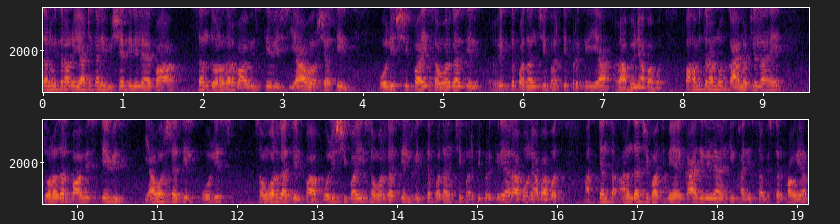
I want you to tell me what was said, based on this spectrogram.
तर मित्रांनो या ठिकाणी विषय दिलेला आहे पहा सन दोन हजार बावीस तेवीस या वर्षातील पोलीस शिपाई संवर्गातील रिक्त पदांची भरती प्रक्रिया राबविण्याबाबत. पहा मित्रांनो काय म्हटलेलं आहे? दोन हजार बावीस तेवीस या वर्षातील पोलीस संवर्गातील पहा पोलीस शिपाई संवर्गातील रिक्त पदांची भरती प्रक्रिया राबवण्याबाबत अत्यंत आनंदाची बातमी आहे. काय दिलेली आहे? आणखी खाली सविस्तर पाहूयात.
